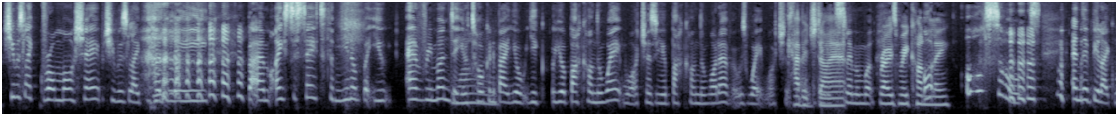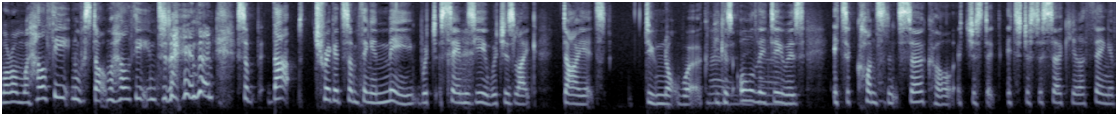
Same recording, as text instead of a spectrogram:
she was like grandma shaped. She was like cuddly. but um, I used to say to them, you know, but you every Monday you're talking about your you, you're back on the Weight Watchers, or you're back on the whatever. It was Weight Watchers. then. Cabbage it's diet. Slim and well. Rosemary all, Conley. all sorts. and they'd be like, we're on, we're healthy eating, we're starting with healthy eating today. And then, so that triggered something in me, which same as you, which is like diets do not work because all they do is it's a constant circle. It's just a, it's just a circular thing of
